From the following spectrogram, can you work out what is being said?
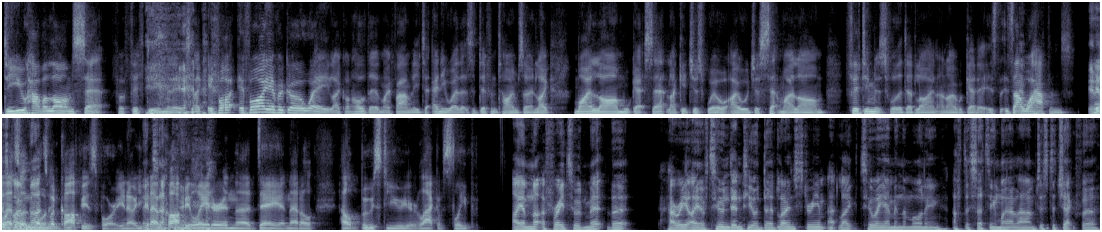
Do you have alarms set for 15 minutes? Yeah. like if i if i ever go away like on holiday with my family to anywhere that's a different time zone like my alarm will get set. Like it just will. I will just set my alarm 15 minutes before the deadline and i will get it. Is, is that what happens? Yeah, that's what, that's what coffee is for you know? You can exactly. have coffee later in the day and that'll help boost you your lack of sleep. I am not afraid to admit that Harry, I have tuned into your deadline stream at like 2 a.m. in the morning after setting my alarm just to check for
